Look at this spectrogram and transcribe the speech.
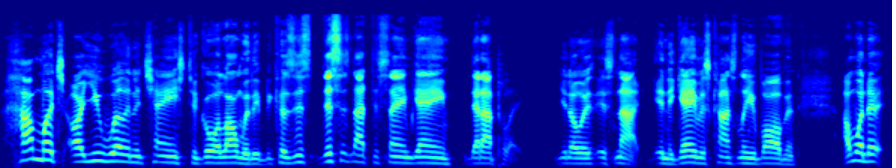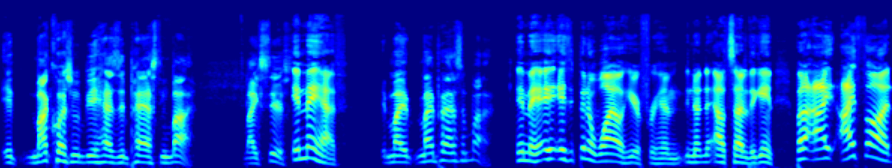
How much are you willing to change to go along with it? Because this this is not the same game that I play. You know, it, it's not, and the game is constantly evolving. I wonder if my question would be, has it passed him by? Like seriously, it may have. it might might pass him by. It may. It, it's been a while here for him, you know, outside of the game. But I, I thought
